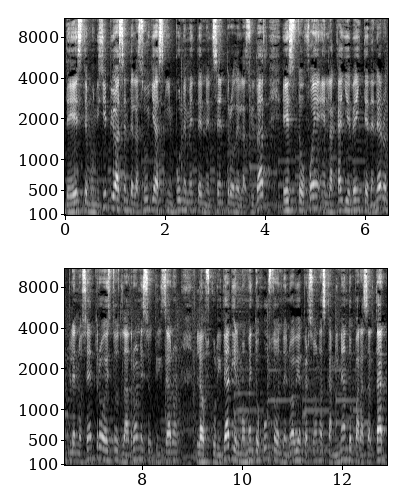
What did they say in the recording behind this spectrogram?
de este municipio hacen de las suyas impunemente en el centro de la ciudad. Esto fue en la calle 20 de enero, en pleno centro. Estos ladrones utilizaron la oscuridad y el momento justo donde no había personas caminando para asaltar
